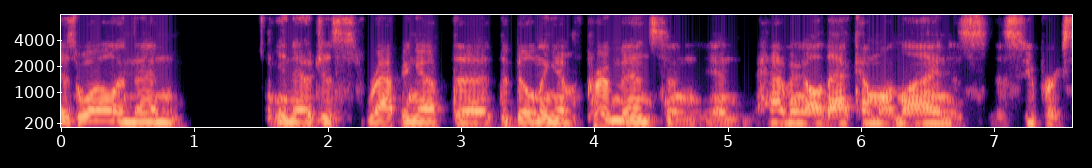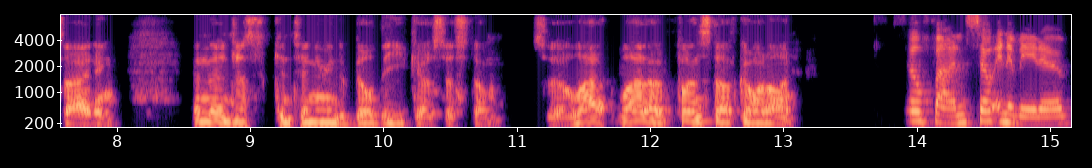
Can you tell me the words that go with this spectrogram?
as well. And then, you know, just wrapping up the, the building improvements and, and having all that come online is, is super exciting. And then just continuing to build the ecosystem. So a lot, a lot of fun stuff going on. So fun, so innovative.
